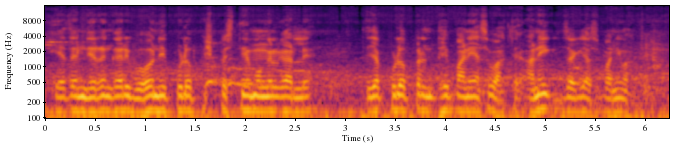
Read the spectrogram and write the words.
हे आता निरंकारी भवन हे पुढं पुष्पस्थिती मंगल गारले त्याच्या पुढंपर्यंत हे पाणी असं वाहतं आहे अनेक जागी असं पाणी वाहतं आहे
